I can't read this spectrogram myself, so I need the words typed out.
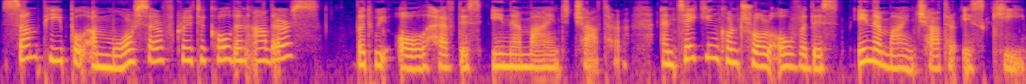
Some people are more self critical than others, but we all have this inner mind chatter, and taking control over this inner mind chatter is key.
